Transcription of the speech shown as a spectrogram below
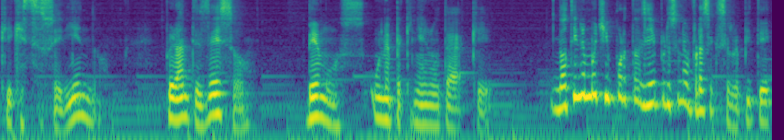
¿qué, ¿qué está sucediendo? Pero antes de eso, vemos una pequeña nota que no tiene mucha importancia, pero es una frase que se repite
